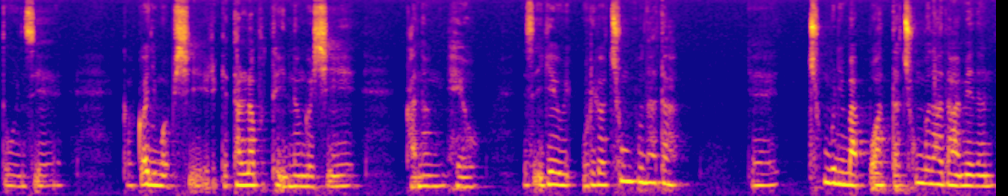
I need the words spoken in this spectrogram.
또 이제 그 끊임없이 이렇게 달라붙어 있는 것이 가능해요. 그래서 이게 우리가 충분하다, 예, 충분히 맛보았다, 충분하다 하면은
